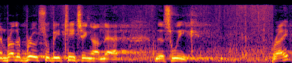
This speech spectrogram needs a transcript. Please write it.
And Brother Bruce will be teaching on that this week. Right?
